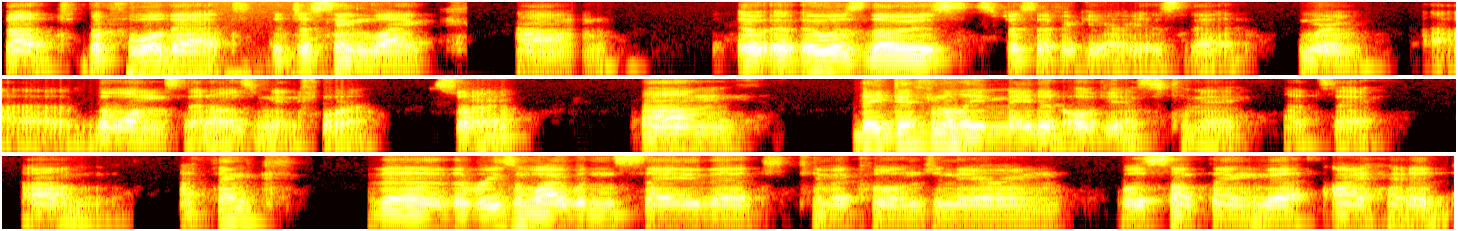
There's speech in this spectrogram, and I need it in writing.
but before that, it just seemed like um, it, it was those specific areas that were uh, the ones that I was meant for. So um, they definitely made it obvious to me, I'd say. Um, I think the the reason why I wouldn't say that chemical engineering was something that I had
